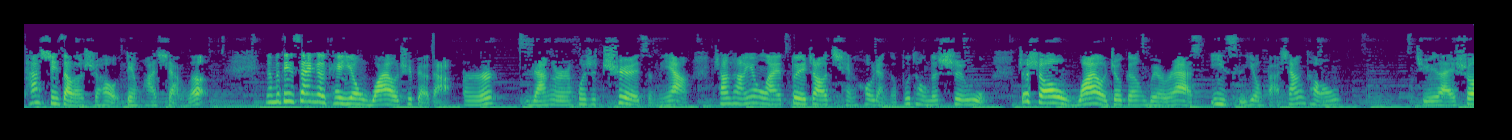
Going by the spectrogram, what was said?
他洗澡的时候电话响了。那么第三个可以用 while 去表达而、然而或是却怎么样，常常用来对照前后两个不同的事物。这时候 while 就跟 whereas 意思用法相同。举例来说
